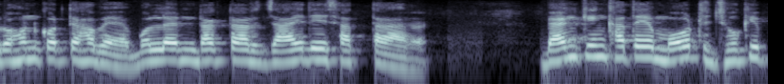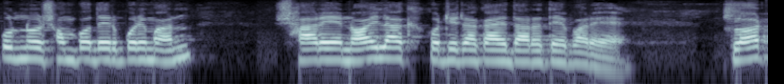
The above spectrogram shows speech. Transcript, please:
গ্রহণ করতে হবে, বললেন ডাক্তার জাহিদি সাত্তার। ব্যাংকিং খাতে মোট ঝুঁকিপূর্ণ সম্পদের পরিমাণ সাড়ে নয় লাখ কোটি টাকায় দাঁড়াতে পারে। প্লট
